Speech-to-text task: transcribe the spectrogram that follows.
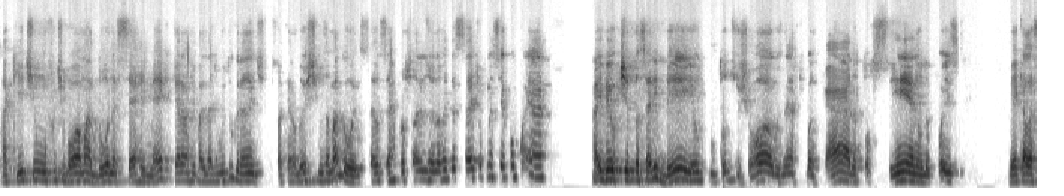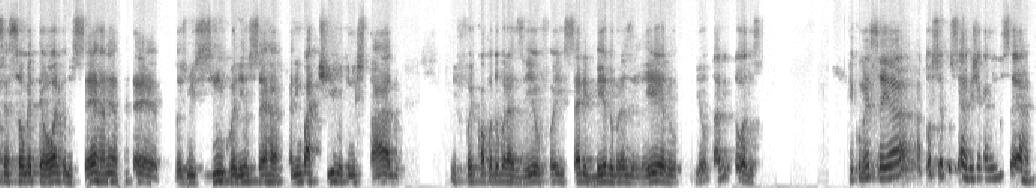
Aqui tinha um futebol amador, né, Serra e MEC, que era uma rivalidade muito grande, só que eram dois times amadores. Aí o Serra profissionalizou em 97 eu comecei a acompanhar. Aí veio o título da Série B, e eu com todos os jogos, né, arquibancada, torcendo, depois veio aquela ascensão meteórica do Serra, né, até 2005 ali, o Serra era imbatível aqui no estado, e foi Copa do Brasil, foi Série B do Brasileiro, e eu estava em todas. E comecei a, a torcer para o Serra, vestir a camisa do Serra.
